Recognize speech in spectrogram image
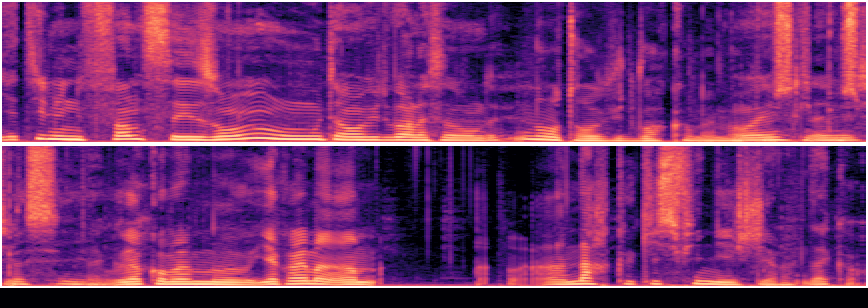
Y a-t-il une fin de saison ou t'as envie de voir la saison 2 non, t'as envie de voir quand même un Ouais, peu ce qui peut se passer. d'accord. Il y a quand même, euh, il y a quand même un, un arc qui se finit, je dirais. D'accord.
